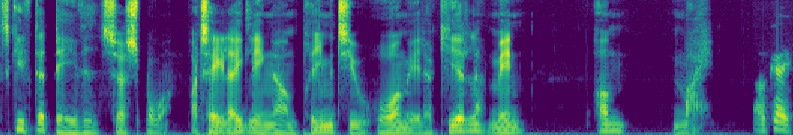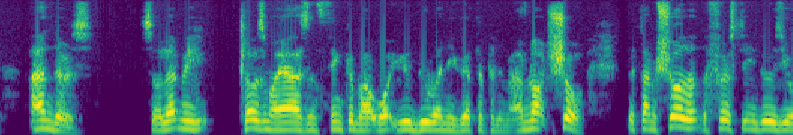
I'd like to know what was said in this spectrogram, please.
skifter David så spor og taler ikke længere om primitive orme eller kirtler, men om mig. Okay, Anders. So let me close my eyes and think about what you do when you get up in the morning. I'm not sure. But I'm sure that the first thing you do is you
